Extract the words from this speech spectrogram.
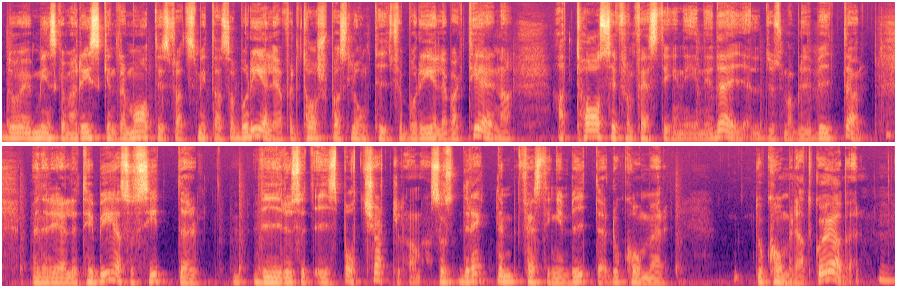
då minskar man risken dramatiskt för att smittas av borrelia för det tar så pass lång tid för borreliabakterierna att ta sig från fästingen in i dig eller du som har blivit biten. Men när det gäller TB så sitter viruset i spottkörtlarna så direkt när fästingen biter då kommer då kommer det att gå över. Mm.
